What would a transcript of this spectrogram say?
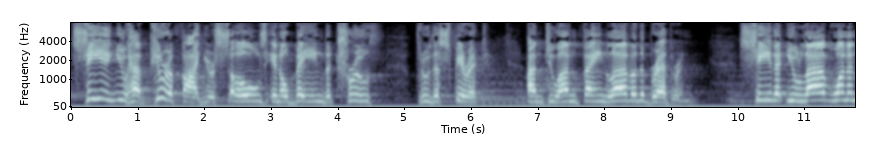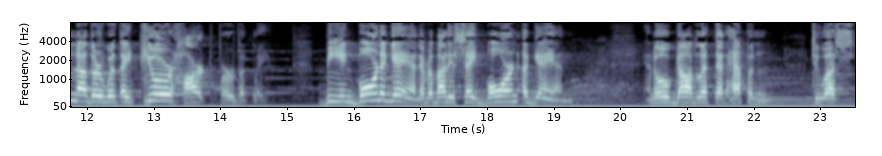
Seeing you have purified your souls in obeying the truth through the Spirit unto unfeigned love of the brethren, See that you love one another with a pure heart fervently. Being born again. Everybody say born again. And oh God, let that happen to us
